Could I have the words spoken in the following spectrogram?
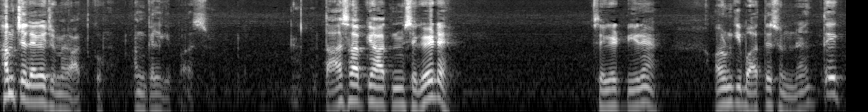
हम चले गए जुमेरात को अंकल के पास। ताज साहब के हाथ में सिगरेट है। सिगरेट पी रहे हैं और उनकी बातें सुन रहे हैं। तो एक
